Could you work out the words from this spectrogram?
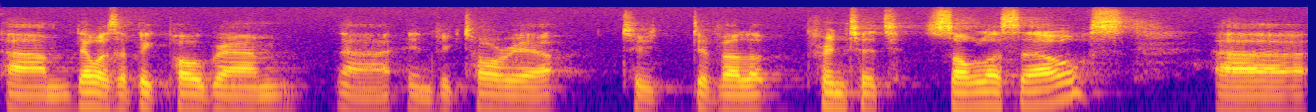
um, there was a big program uh, in Victoria to develop printed solar cells, uh,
